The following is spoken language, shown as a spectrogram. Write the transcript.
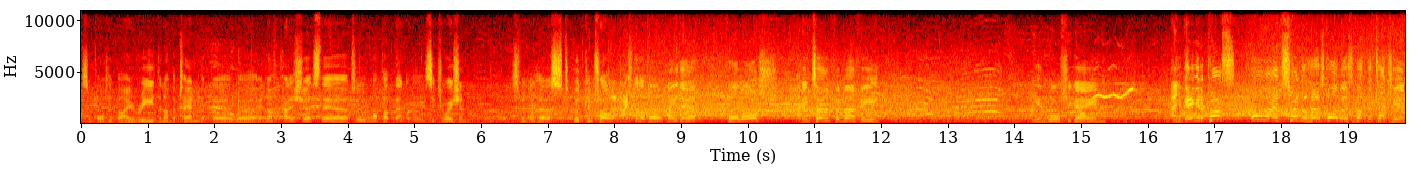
Supported by Reid, the number 10, but there were enough Palace shirts there to mop up that little situation. Swindlehurst, good control, a nice little ball play there for Walsh. And in turn for Murphy, Ian Walsh again. And getting it across. Oh, and Swindlehurst almost got the touch in.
